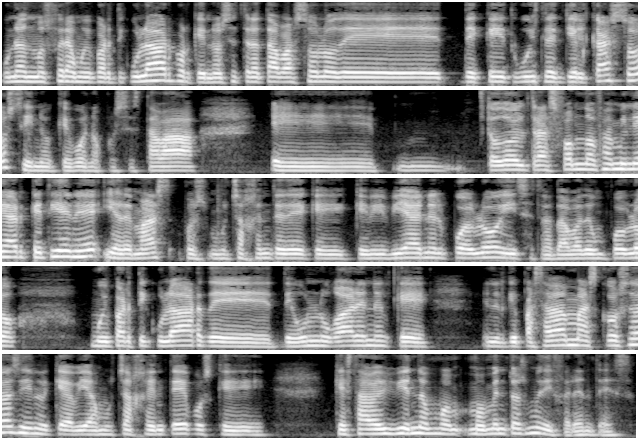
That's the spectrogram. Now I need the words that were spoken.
una atmósfera muy particular, porque no se trataba solo de, de Kate Winslet y el caso, sino que bueno, pues estaba eh, todo el trasfondo familiar que tiene y además pues mucha gente de que, vivía en el pueblo y se trataba de un pueblo muy particular, de, un lugar en el que en el que pasaban más cosas y en el que había mucha gente pues que estaba viviendo momentos muy diferentes.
